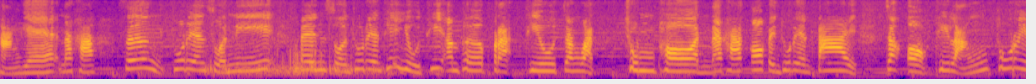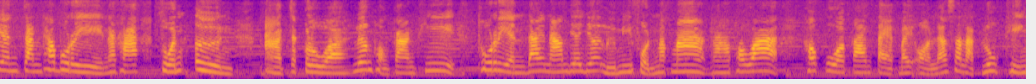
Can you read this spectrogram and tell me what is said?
หางแย้นะคะ ซึ่งทุเรียนสวนนี้เป็นสวนทุเรียนที่อยู่ที่อำเภอประทิวจังหวัด ชุมพรนะคะ ก็เป็นทุเรียนใต้ จะออกทีหลังทุเรียนจันทบุรีนะคะ สวนอื่นอาจจะกลัวเรื่องของการที่ทุเรียนได้น้ำเยอะ ๆ หรือมีฝนมากๆนะคะเพราะว่าเขากลัวการแตกใบอ่อนแล้วสลัดลูกทิ้ง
